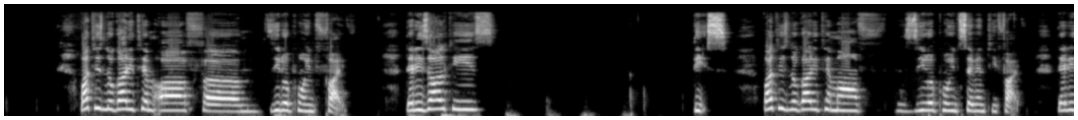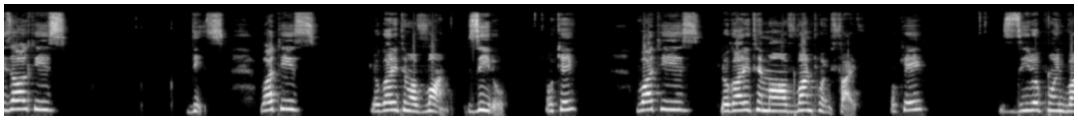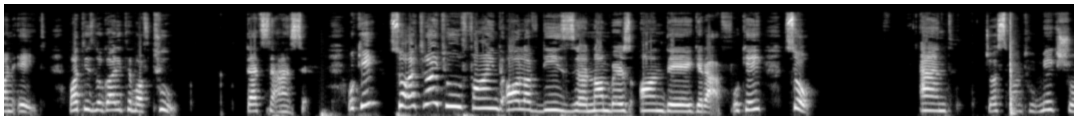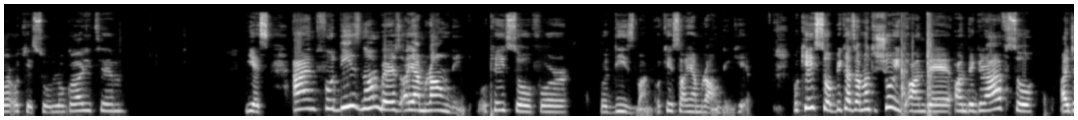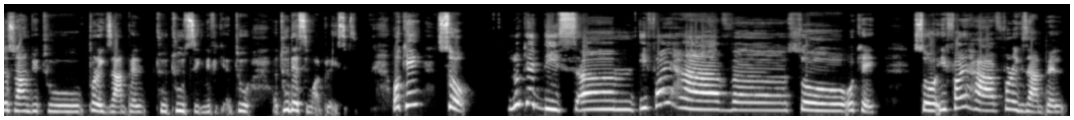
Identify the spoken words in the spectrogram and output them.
What is logarithm of um, 0 0.5? The result is this. What is logarithm of 0.75? The result is this. What is logarithm of 1? 0. Okay. What is logarithm of 1.5? Okay. 0 0.18. What is logarithm of 2? That's the answer. Okay, so I try to find all of these uh, numbers on the graph. Okay, so and just want to make sure okay so logarithm yes. And for these numbers i am rounding okay? So for for these one okay? So i am rounding here okay? So because i want to show it on the on the graph so i just round it to for example to two significant to two decimal places okay? So look at this um if i have uh, so okay. So if i have for example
